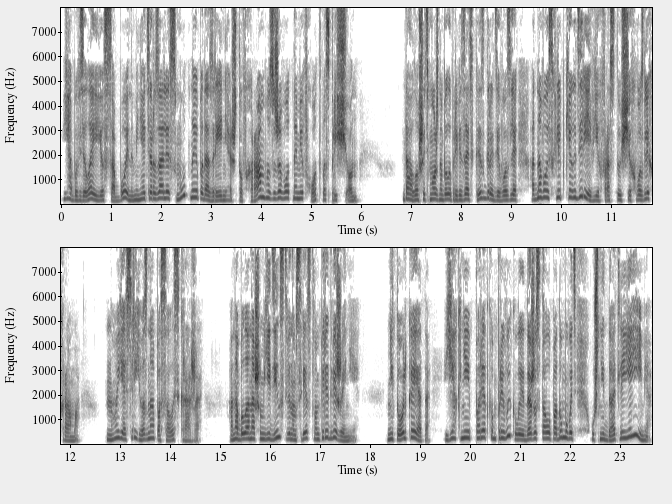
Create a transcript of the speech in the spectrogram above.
Я бы взяла ее с собой, но меня терзали смутные подозрения, что в храм с животными вход воспрещен — да, лошадь можно было привязать к изгороди возле одного из хлипких деревьев, растущих возле храма. Но я серьезно опасалась кражи. Она была нашим единственным средством передвижения. Не только это, я к ней порядком привыкла и даже стала подумывать, уж не дать ли ей имя.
